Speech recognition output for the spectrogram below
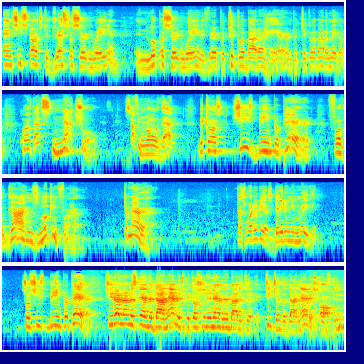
and she starts to dress a certain way and and look a certain way, and is very particular about her hair and particular about her makeup. Well, that's natural. There's nothing wrong with that because she's being prepared for the guy who's looking for her to marry her. That's what it is dating and mating. So she's being prepared. She doesn't understand the dynamics because she didn't have anybody to teach her the dynamics often.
